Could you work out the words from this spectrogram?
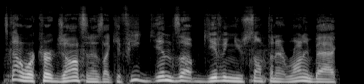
it's kind of where Kirk Johnson is. Like if he ends up giving you something at running back,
